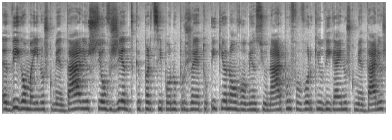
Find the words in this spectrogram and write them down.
uh, digam-me aí nos comentários se houve gente que participou no projeto e que eu não vou mencionar, por favor que o digam aí nos comentários,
